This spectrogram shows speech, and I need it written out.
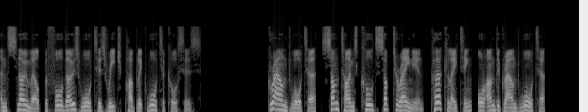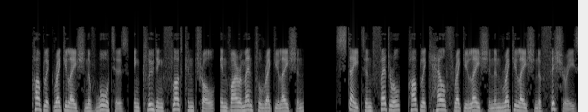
and snowmelt before those waters reach public watercourses. Groundwater, sometimes called subterranean, percolating, or underground water Public regulation of waters, including flood control, environmental regulation state and federal, public health regulation and regulation of fisheries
